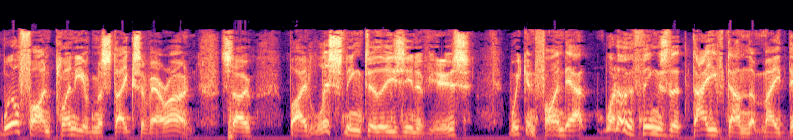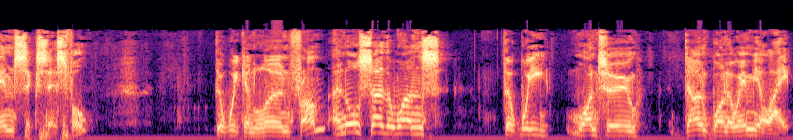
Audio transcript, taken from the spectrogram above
We'll find plenty of mistakes of our own. So by listening to these interviews, we can find out what are the things that they've done that made them successful that we can learn from and also the ones that we want to don't want to emulate.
